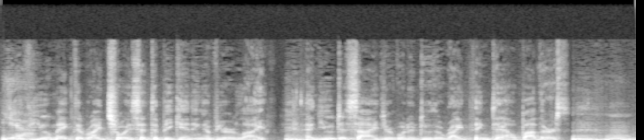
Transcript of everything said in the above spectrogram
Yeah. If you make the right choice at the beginning of your life Mm-hmm. and you decide you're going to do the right thing to help others, Mm-hmm.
